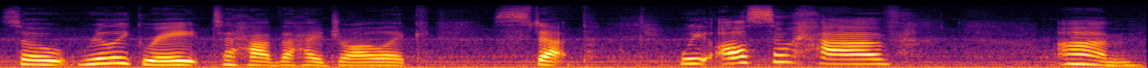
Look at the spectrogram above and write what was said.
So really great to have the hydraulic step. We also have um,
